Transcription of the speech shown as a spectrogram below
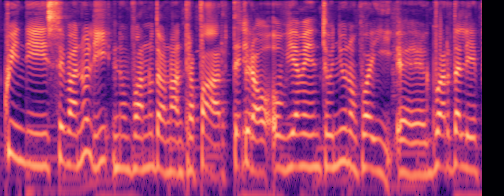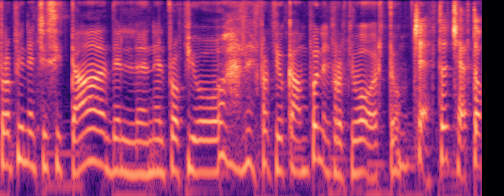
Quindi se vanno lì non vanno da un'altra parte. Però ovviamente ognuno poi eh, guarda le proprie necessità del, nel, proprio, nel proprio campo, nel proprio orto. Certo, certo.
